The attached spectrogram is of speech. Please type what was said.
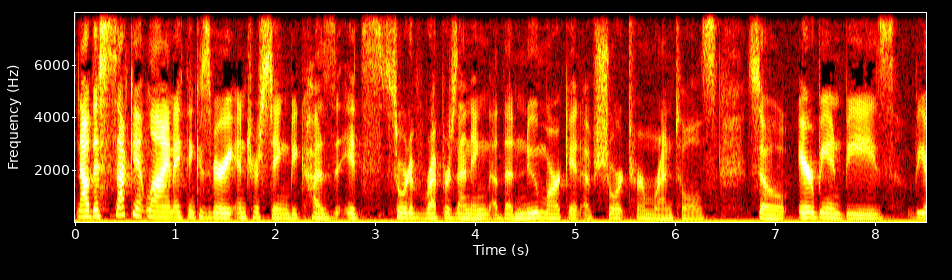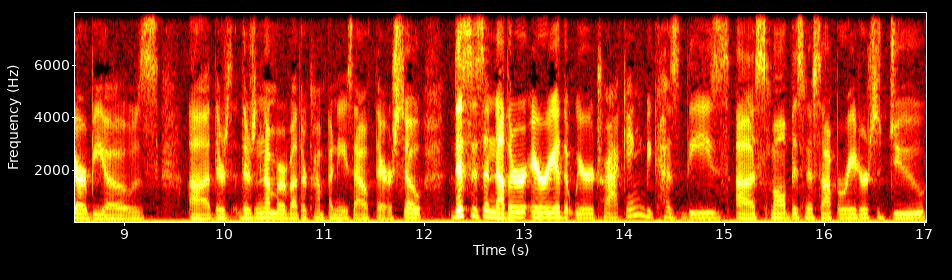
Now, this second line I think is very interesting because it's sort of representing the new market of short term rentals. So, Airbnbs, VRBOs. Uh, there's there's a number of other companies out there. So this is another area that we're tracking because these uh, small business operators do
